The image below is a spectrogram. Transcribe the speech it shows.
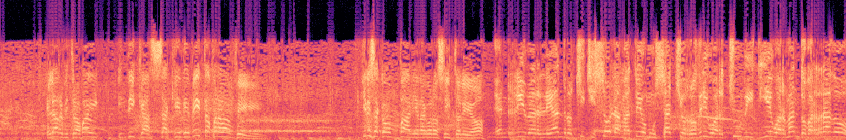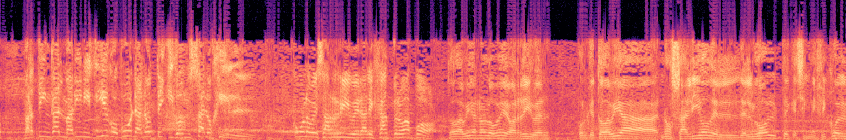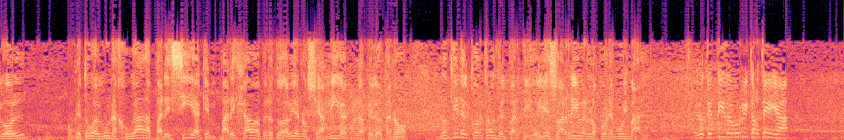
El árbitro Aval indica saque de meta para Banfield. ¿Quiénes acompañan a Gorosito, Leo? En River, Leandro Chichisola, Mateo Musacho, Rodrigo Archubi, Diego Armando Barrado, Martín Galmarini, Diego Buonanote y Gonzalo Gil. ¿Cómo lo ves a River, Alejandro Apo? Todavía no lo veo a River, porque todavía no salió del, del golpe que significó el gol. Aunque tuvo alguna jugada, parecía que emparejaba, pero todavía no se amiga con la pelota. No, no tiene el control del partido y eso a River lo pone muy mal. Pero tendido el burrito Ortega.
